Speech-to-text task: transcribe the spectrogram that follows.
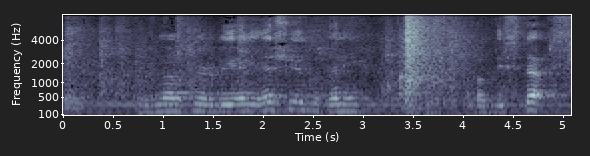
There does not appear to be any issues with any of the steps.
